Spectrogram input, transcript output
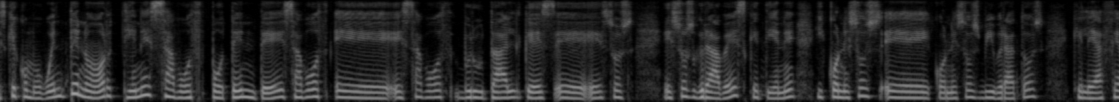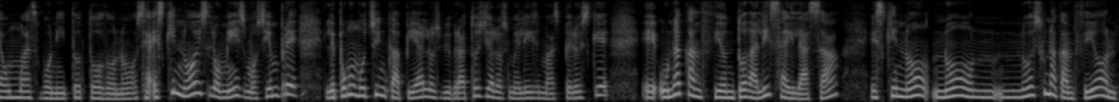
Es que como buen tenor tiene esa voz potente, esa voz, eh, esa voz brutal que es eh, esos, esos graves que tiene y con esos, eh, con esos vibratos que le hace aún más bonito todo, ¿no? O sea, es que no es lo mismo, siempre le pongo mucho hincapié a los vibratos y a los melismas, pero es que una canción toda lisa y lasa es que no, no, no es una canción,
